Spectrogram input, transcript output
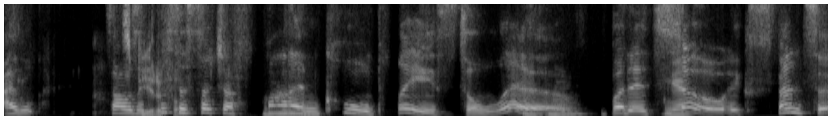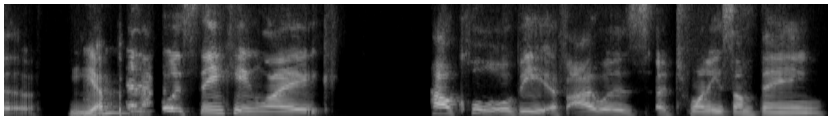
I so I It's was like, beautiful. this is such a mm-hmm. fun, cool place to live, mm-hmm. but it's Yeah. so expensive. yep And I was thinking like how cool it would be if I was a 20 something,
